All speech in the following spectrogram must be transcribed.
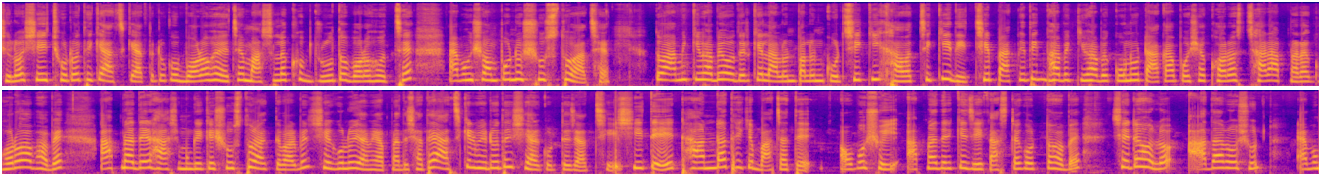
ছিল, সেই ছোট থেকে আজকে এতটুকু বড় হয়েছে মাসাল্লাহ খুব দ্রুত বড় হচ্ছে এবং সম্পূর্ণ সুস্থ আছে। তো আমি কীভাবে ওদেরকে লালন পালন করছি, কি খাওয়াচ্ছি, কি দিচ্ছি, প্রাকৃতিকভাবে কীভাবে কোনো টাকা, পয়সা, খরচ ছাড়া আপনারা ঘরোয়াভাবে আপনাদের হাঁস মুরগিকে সুস্থ রাখতে পারবেন, সেগুলোই আমি আপনাদের সাথে আজকের ভিডিওতে শেয়ার করতে যাচ্ছি। শীতে ঠান্ডা থেকে বাঁচাতে অবশ্যই আপনাদেরকে যে কাজটা করতে হবে, সেটা হলো আদা, রসুন এবং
